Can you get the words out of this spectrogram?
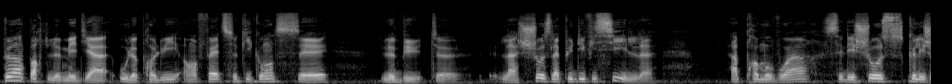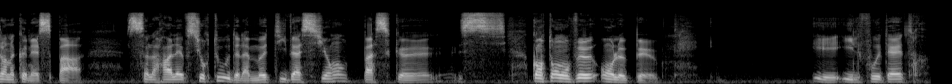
peu importe le média ou le produit, en fait, ce qui compte, c'est le but. La chose la plus difficile à promouvoir, c'est des choses que les gens ne connaissent pas. Cela relève surtout de la motivation parce que quand on veut, on le peut. Et il faut être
